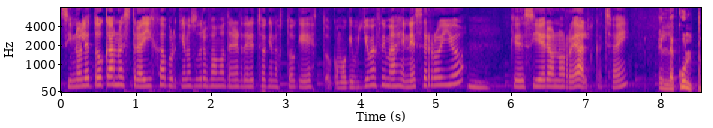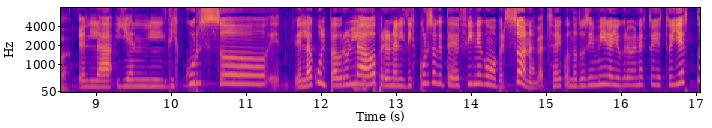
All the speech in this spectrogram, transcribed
si no le toca a nuestra hija, ¿por qué nosotros vamos a tener derecho a que nos toque esto? Como que yo me fui más en ese rollo Mm. que si era o no real, ¿cachai? Es la culpa. En la, y en el discurso, eh, en la culpa por un lado, pero en el discurso que te define como persona, ¿cachai? Cuando tú dices, mira, yo creo en esto y esto y esto,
